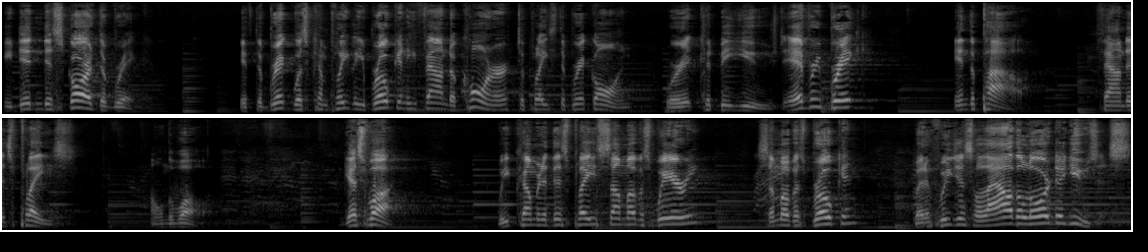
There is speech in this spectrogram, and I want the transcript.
He didn't discard the brick. If the brick was completely broken, he found a corner to place the brick on where it could be used. Every brick in the pile found its place on the wall. Guess what? We've come into this place, some of us weary, some of us broken, but if we just allow the Lord to use us,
